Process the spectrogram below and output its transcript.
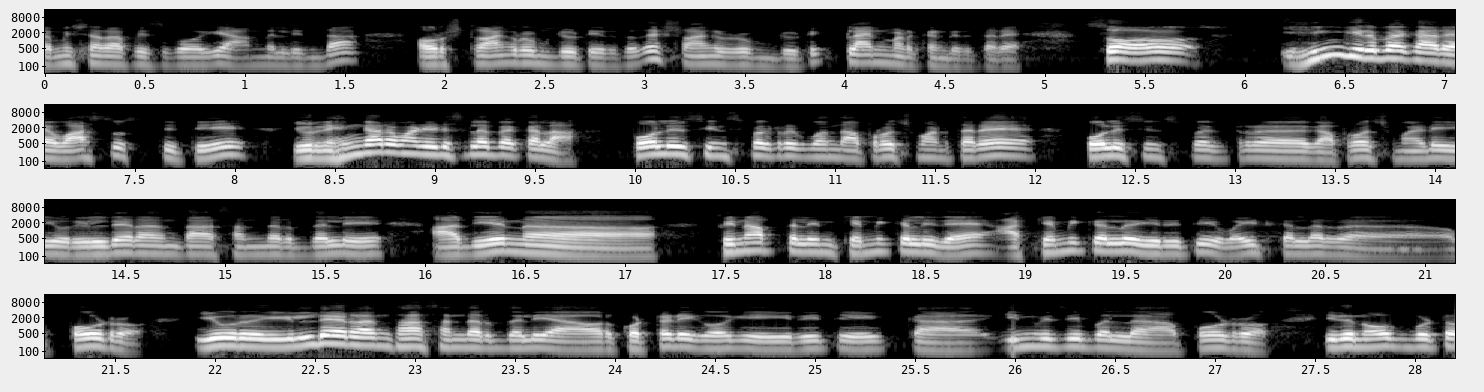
ಕಮಿಷನರ್ ಆಫೀಸ್ಗೆ ಹೋಗಿ ಆಮೇಲಿಂದ ಅವರು ಸ್ಟ್ರಾಂಗ್ ರೂಮ್ ಡ್ಯೂಟಿ ಇರ್ತದೆ ಸ್ಟ್ರಾಂಗ್ ರೂಮ್ ಡ್ಯೂಟಿಗೆ ಪ್ಲ್ಯಾನ್ ಮಾಡ್ಕೊಂಡಿರ್ತಾರೆ. ಸೊ ಹಿಂಗಿರ್ಬೇಕಾದ್ರೆ ವಾಸ್ತುಸ್ಥಿತಿ ಇವ್ರನ್ನ ಹೆಂಗಾರು ಮಾಡಿ ಇಡಿಸ್ಲೇಬೇಕಲ್ಲ? ಪೊಲೀಸ್ ಇನ್ಸ್ಪೆಕ್ಟ್ರಿಗೆ ಬಂದು ಅಪ್ರೋಚ್ ಮಾಡ್ತಾರೆ. ಪೊಲೀಸ್ ಇನ್ಸ್ಪೆಕ್ಟ್ರಿಗೆ ಅಪ್ರೋಚ್ ಮಾಡಿ ಇವ್ರು ಇಲ್ಲದೇ ಇರೋಂಥ ಸಂದರ್ಭದಲ್ಲಿ ಅದೇನು ಫಿನಾಪ್ತಲಿನ್ ಕೆಮಿಕಲ್ ಇದೆ. ಆ ಕೆಮಿಕಲ್ ಈ ರೀತಿ ವೈಟ್ ಕಲರ್ ಪೌಡ್ರು ಇವರು ಇಲ್ಲದೇ ಇರೋಂತಹ ಸಂದರ್ಭದಲ್ಲಿ ಅವ್ರ ಕೊಠಡಿಗೆ ಹೋಗಿ ಈ ರೀತಿ ಕ ಇನ್ವಿಸಿಬಲ್ ಪೌಡ್ರು ಇದನ್ನ ಹೋಗ್ಬಿಟ್ಟು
